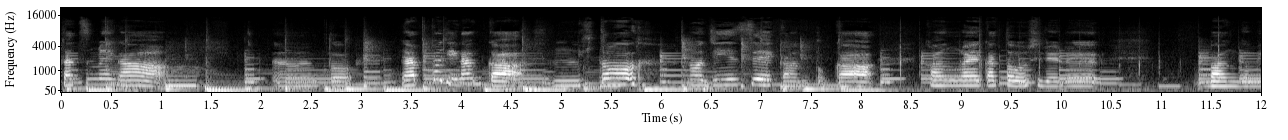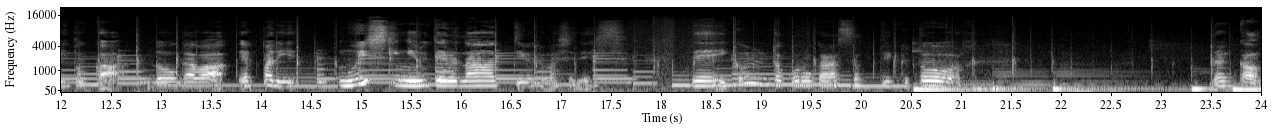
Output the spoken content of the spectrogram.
2つ目がうんとやっぱりなんか、うん、人の人生観とか考え方を知れる番組とか動画はやっぱり無意識に見てるなっていう話です。で行くところから去っていくとなんか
